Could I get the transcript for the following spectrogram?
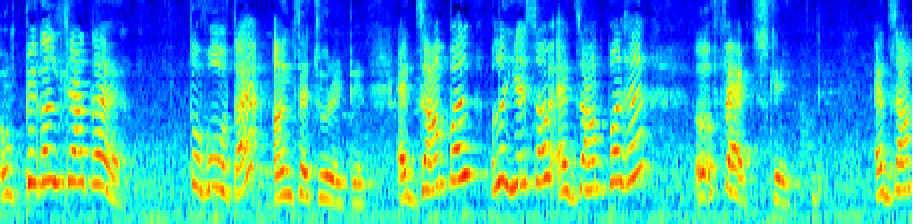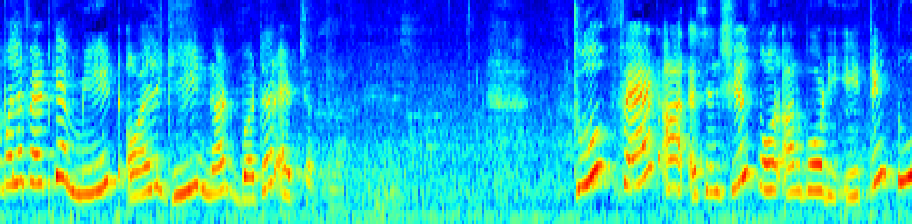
पिघल जाता है तो वो होता है अनसेचुरेटेड एग्ज़ाम्पल मतलब ये सब एग्ज़ाम्पल है फैट्स के। एग्ज़ाम्पल है फैट के मीट ऑयल घी nut butter etcetera two fat are essential for our body eating too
